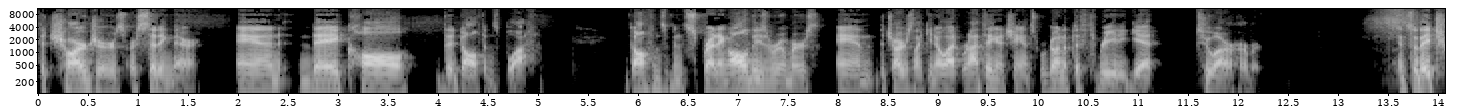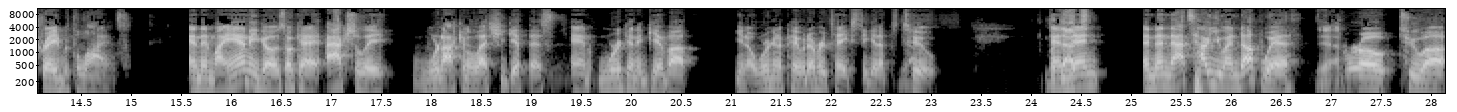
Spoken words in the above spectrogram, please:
the Chargers are sitting there and they call the Dolphins bluff. Dolphins have been spreading all these rumors, and the Chargers like, you know what? We're not taking a chance. We're going up to three to get to our Herbert. And so they trade with the Lions. And then Miami goes, okay, actually, we're not going to let you get this, and we're going to give up. You know, we're going to pay whatever it takes to get up to Yeah. two. But and then, and then that's how you end up with Yeah. Burrow to uh,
